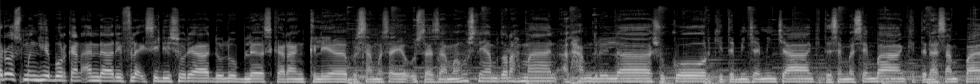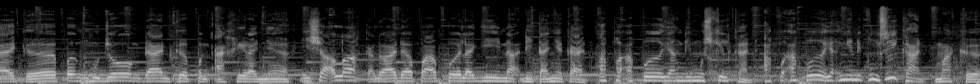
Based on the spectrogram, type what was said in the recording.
Terus menghiburkan anda refleksi di Suria dulu blur sekarang clear bersama saya Ustaz Zaman Husni Abdul Rahman. Alhamdulillah syukur kita bincang-bincang, kita sembang-sembang, kita dah sampai ke penghujung dan ke pengakhirannya. InsyaAllah kalau ada apa-apa lagi nak ditanyakan, apa-apa yang dimuskilkan, apa-apa yang ingin dikongsikan, maka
